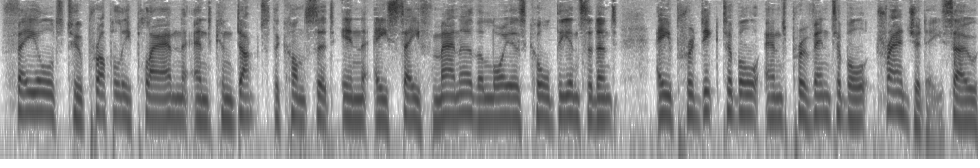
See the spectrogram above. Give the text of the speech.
failed to properly plan and conduct the concert in a safe manner. The lawyers called the incident a predictable and preventable tragedy. So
